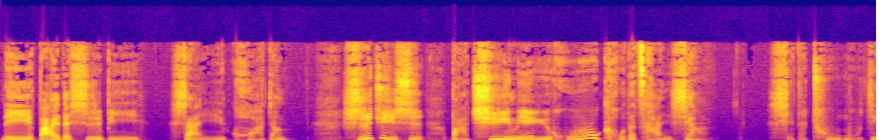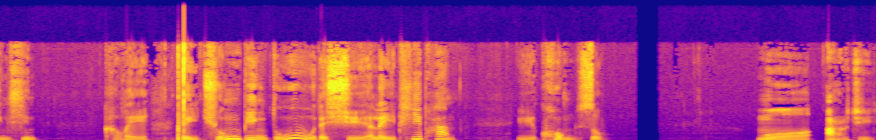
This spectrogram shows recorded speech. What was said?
李白的诗笔善于夸张，十句诗把屈民于虎口的惨象写得触目惊心，可谓对穷兵黩武的血泪批判与控诉。末二句，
